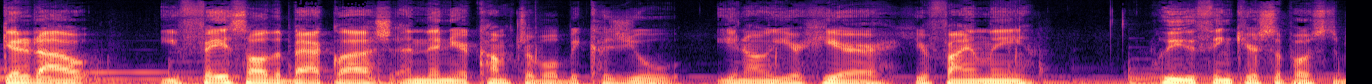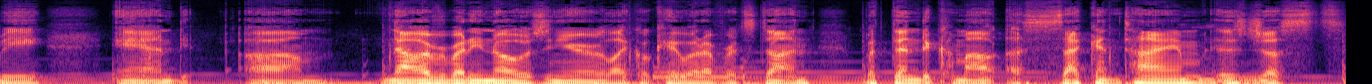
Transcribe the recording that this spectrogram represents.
get it out you face all the backlash and then you're comfortable because you you know you're here. You're finally who you think you're supposed to be. And um now everybody knows and you're like okay whatever it's done. But then to come out a second time is just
